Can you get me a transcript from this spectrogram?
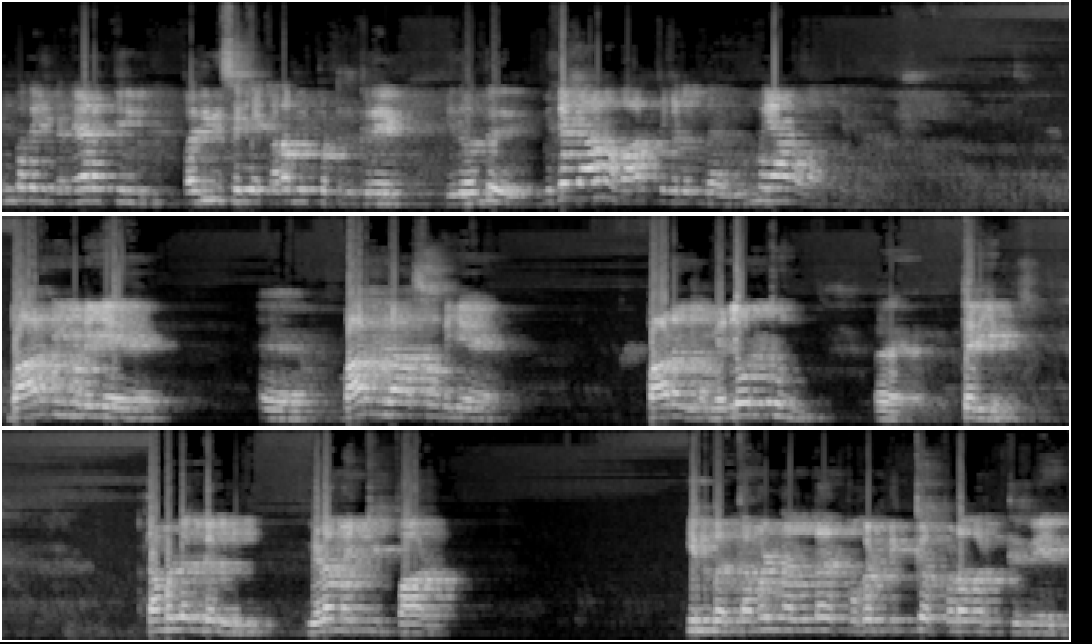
என்பதை இந்த நேரத்தில் பதிவு செய்ய கடமைப்பட்டிருக்கிறேன். இது வந்து மிகையான வார்த்தைகள் இல்லை உண்மையான வார்த்தை. பாரதியினுடைய அஹ், பாரதிதாசனுடைய பாடல் நம் எல்லோருக்கும் அஹ், தெரியும். தமிழங்கள் இளமைக்கு பால். இந்த தமிழ் நல்ல புகழ்மிக்க புலவர்க்கு வேல்.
